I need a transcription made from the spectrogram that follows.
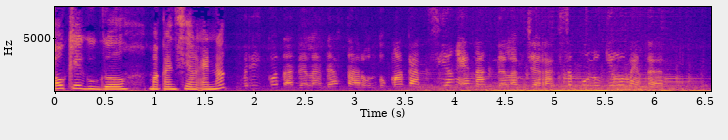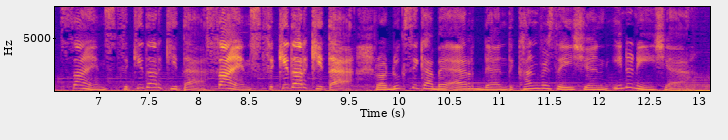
Oke Google, makan siang enak? Berikut adalah daftar untuk makan siang enak dalam jarak 10 km. Sains sekitar kita. Sains sekitar kita. Produksi KBR dan The Conversation Indonesia.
